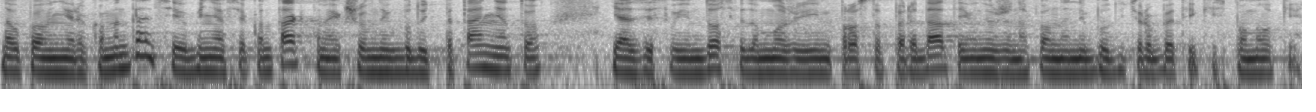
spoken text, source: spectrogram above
Дав певні рекомендації, обмінявся контактами. Якщо в них будуть питання, то я зі своїм досвідом можу їм просто передати, і вони вже напевно не будуть робити якісь помилки.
